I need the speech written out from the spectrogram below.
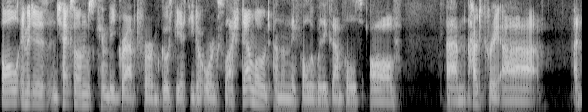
all images and checksums can be grabbed from ghostbsd.org slash download, and then they follow with examples of um, how to create a an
